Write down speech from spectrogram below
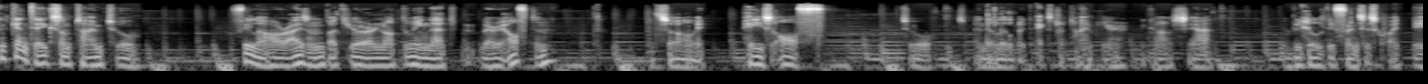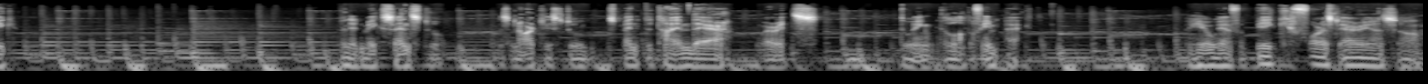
It can take some time to fill a horizon, but you're not doing that very often. So it pays off to spend a little bit extra time here because, yeah, the visual difference is quite big. And it makes sense to, as an artist, to spend the time there where it's doing a lot of impact. Here we have a big forest area, so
